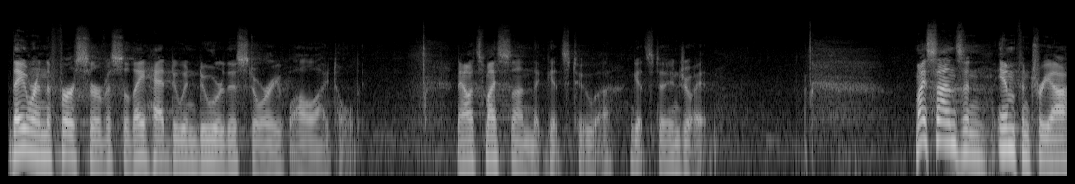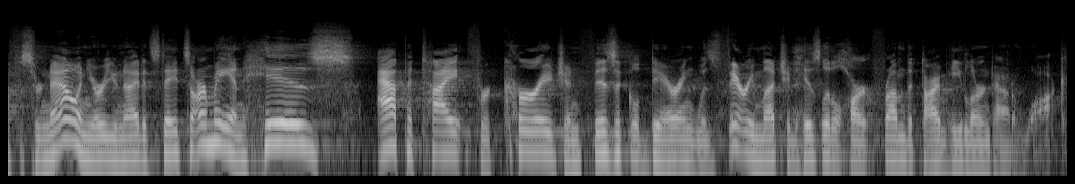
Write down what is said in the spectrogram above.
They were in the first service, so they had to endure this story while I told it. Now it's my son that gets to, uh, gets to enjoy it. My son's an infantry officer now in your United States Army, and his appetite for courage and physical daring was very much in his little heart from the time he learned how to walk.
